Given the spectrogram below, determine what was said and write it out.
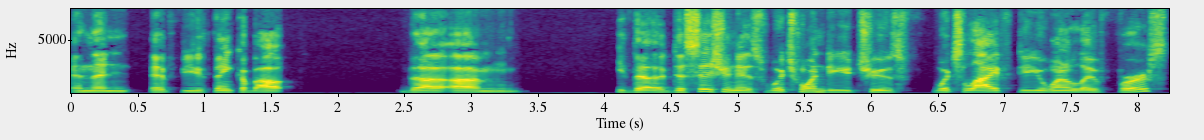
And then if you think about the um, the decision is which one do you choose? Which life do you want to live first,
